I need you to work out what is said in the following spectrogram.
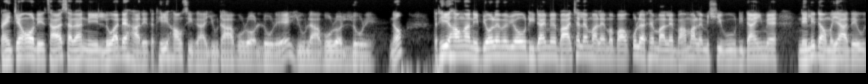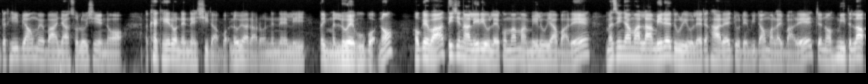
ဘိုင်ကျန်းအော်ဒီစာစာရန်နေလိုအပ်တဲ့ဟာတွေတတိဟောင်းစီကယူထားဖို့တော့လိုတယ်ယူလာဖို့တော့လိုတယ်နော်တတိဟောင်းကနေပြောလဲမပြောဘူးဒီတိုင်းပဲဘာအချက်လက်မှလည်းမပေါကိုယ့်လက်ထက်မှလည်းဘာမှလည်းမရှိဘူးဒီတိုင်းပဲနေလစ်တောင်မရသေးဘူးတတိပြောင်းမယ်ပါညာဆိုလို့ရှိရင်တော့အခက်ခဲတော့နည်းနည်းရှိတာပေါ့လောက်ရတာတော့နည်းနည်းလေးတိတ်မလွယ်ဘူးပေါ့နော် ဟုတ်ကဲ့ပါသိချင်တာလေးတွေကိုလည်း comment မှာမေးလို့ရပါတယ် messenger မှာလာမေးတဲ့သူတွေကိုလည်းတစ်ခါတည်းကြိုတင်ပြီးတောင်းပန်လိုက်ပါတယ်ကျွန်တော်မှီတလောက်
